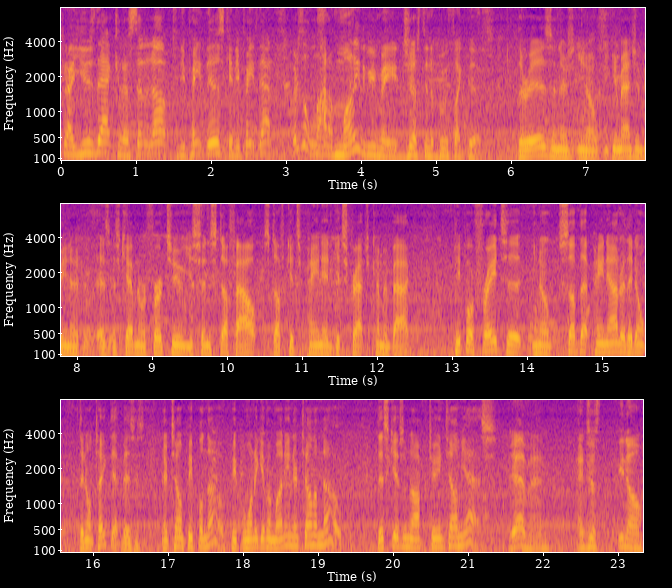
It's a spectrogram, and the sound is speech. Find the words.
can I use that? Can I set it up? Can you paint this? Can you paint that? There's a lot of money to be made just in a booth like this. There is, and there's, you know, you can imagine being, a, as, as Kevin referred to, you send stuff out, stuff gets painted, gets scratched coming back. People are afraid to, you know, sub that paint out, or they don't, they don't take that business. They're telling people no. People want to give them money, and they're telling them no. This gives them an opportunity to tell them yes. Yeah, man. And just, you know,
